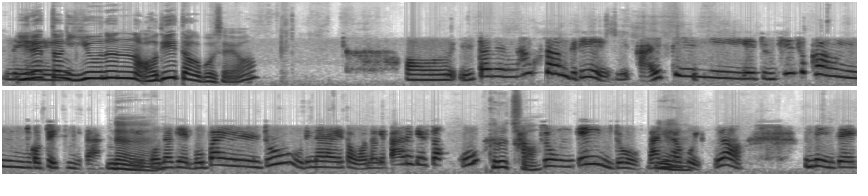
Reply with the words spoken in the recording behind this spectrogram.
네. 이랬던 이유는 어디에 있다고 보세요? 어, 일단은 한국 사람들이 IT에 좀 친숙한 것도 있습니다. 네. 워낙에 모바일도 우리나라에서 워낙에 빠르게 썼고, 그렇죠. 각종 게임도 많이 예. 하고 있고요. 근데 이제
